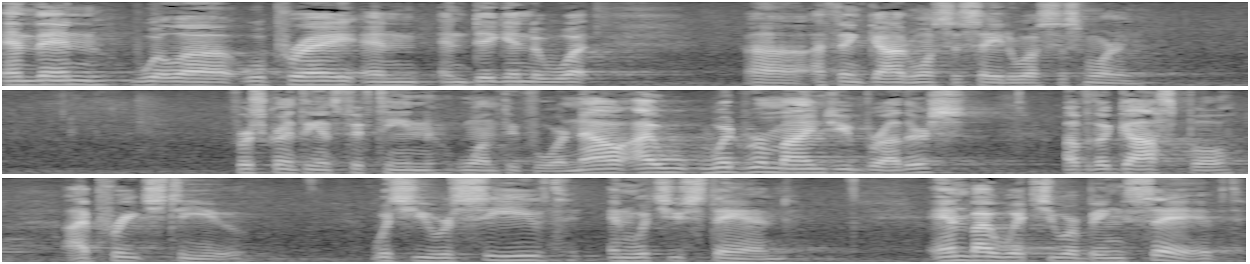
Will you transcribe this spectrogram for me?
and then we'll, uh, we'll pray and, and dig into what uh, I think God wants to say to us this morning. 1 Corinthians 15, 1 through 4. Now I would remind you, brothers, of the gospel I preached to you, which you received, in which you stand, and by which you are being saved,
